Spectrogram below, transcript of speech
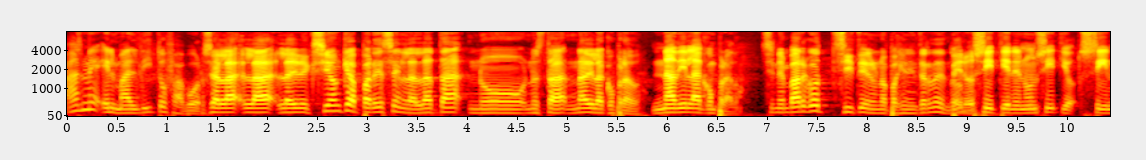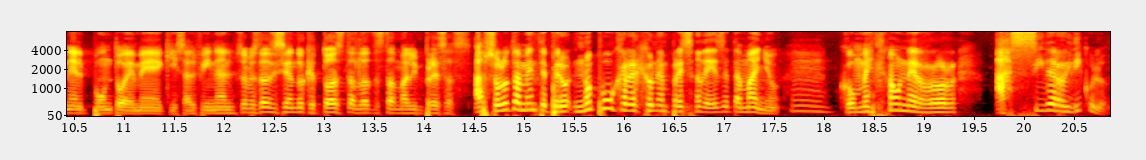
Hazme el maldito favor. O sea, la, la- la dirección que aparece en la lata no, no está, nadie la ha comprado. Nadie la ha comprado. Sin embargo, sí tiene una página de internet, ¿no? Pero sí tienen un sitio sin el punto MX al final. O sea, me estás diciendo que todas estas latas están mal impresas. Absolutamente, pero no puedo creer que una empresa de ese tamaño cometa un error así de ridículo.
